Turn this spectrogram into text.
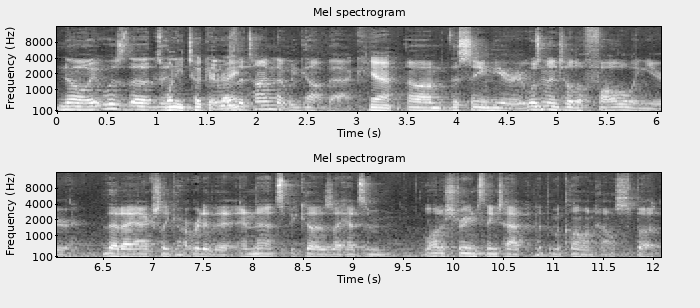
No, it was the, the when you took it, It was the time that we got back. Yeah. Um, the same year. It wasn't until the following year that I actually got rid of it, and that's because I had some a lot of strange things happen at the McClellan house. But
